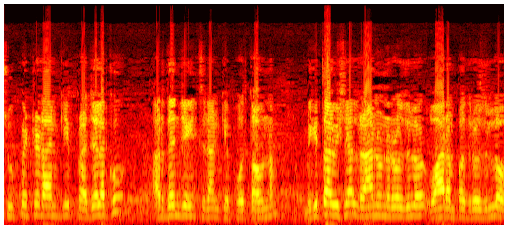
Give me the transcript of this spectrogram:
చూపెట్టడానికి ప్రజలకు అర్థం చేయించడానికి పోతా ఉన్నాం. మిగతా విషయాలు రానున్న రోజుల్లో వారం పది రోజుల్లో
